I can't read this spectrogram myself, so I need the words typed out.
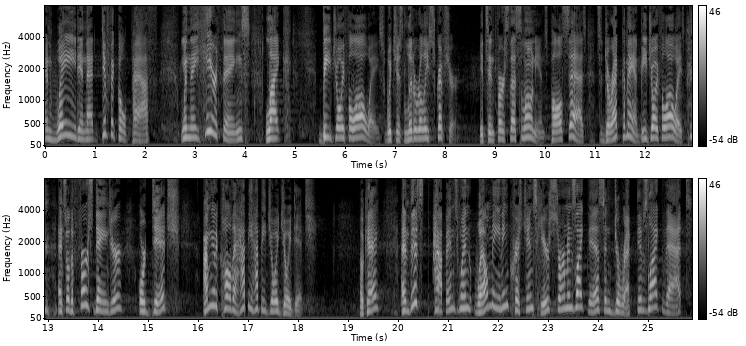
and wade in that difficult path when they hear things like be joyful always which is literally scripture it's in First Thessalonians. Paul says it's a direct command be joyful always. And so the first danger or ditch, I'm going to call the happy, happy, joy, joy ditch. Okay? And this happens when well meaning Christians hear sermons like this and directives like that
